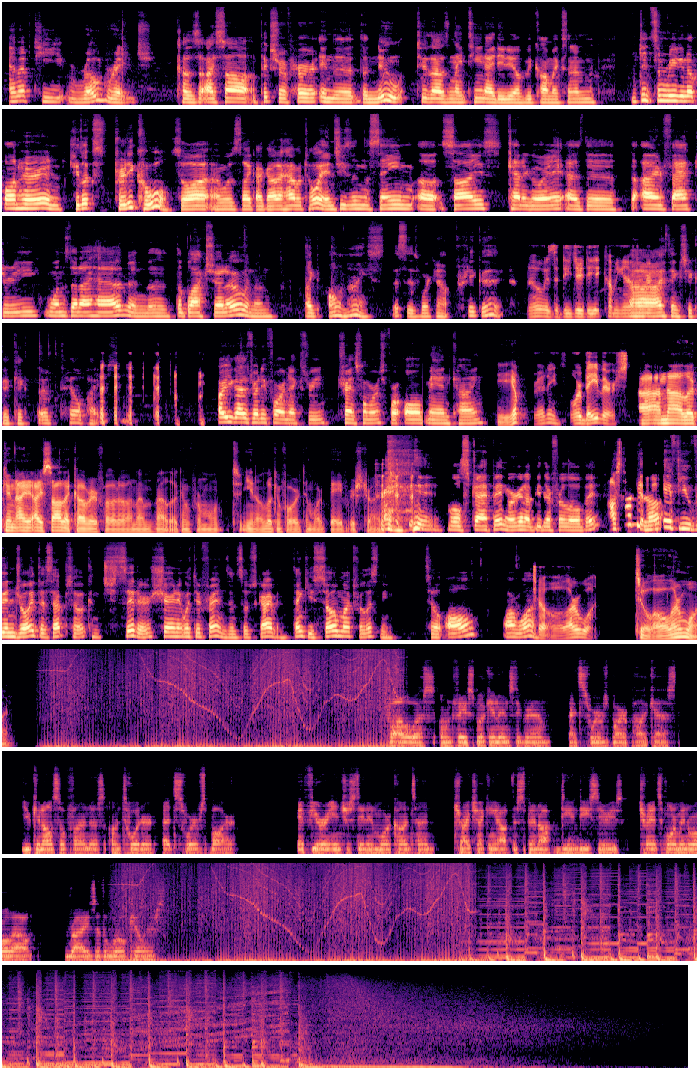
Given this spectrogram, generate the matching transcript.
MFT Road Rage because I saw a picture of her in the the new 2019 IDW comics, and I did some reading up on her, and she looks pretty cool. So I, I was like, I gotta have a toy, and she's in the same uh, size category as the the Iron Factory ones that I have, and the the Black Shadow, and I'm like, oh, nice. This is working out pretty good. No, is the DJD coming after Uh. I think she could kick their tailpipes. Are you guys ready for our next read? Transformers for All Mankind. yep. Ready? More Bayverse. Uh, I'm not looking. I, I saw the cover photo, and I'm not looking for more. To, you know, looking forward to more Bayverse drawings. we'll strap in. We're going to be there for a little bit. I'll suck it up. If you've enjoyed this episode, consider sharing it with your friends and subscribing. Thank you so much for listening. Till all are one. Till all are one. Till all are one. Follow us on Facebook and Instagram at Swerves Bar Podcast. You can also find us on Twitter at Swerves Bar. If you're interested in more content, try checking out the spin-off D&D series Transform and Roll Out: Rise of the World Killers.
